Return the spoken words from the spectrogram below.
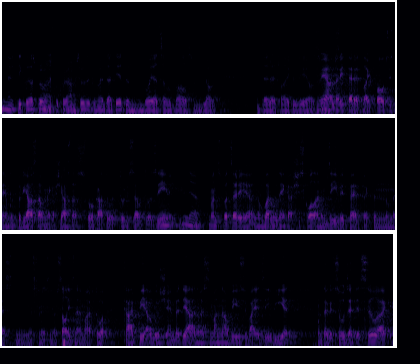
ne tik liels problēmas, par kurām es uzskatu, ka vajadzētu iet un bojāt savu balsi un bļaut. Un tērēt laiku uz ielas. Nu, jā, un arī tērēt laiku policistiem, kad tur jāstāv un vienkārši jāstāsta to, kā tu turi savu to zīmi. Jā. Man tas pats arī, jā, nu, varbūt vienkārši skolēnam dzīve ir perfekta. Nu, mēs, mēs nezinu, salīdzinājumā ar to, kā ir pieaugušiem, bet jā, nu, es, man nav bijusi vajadzība iet un tagad sūdzēties cilvēki,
